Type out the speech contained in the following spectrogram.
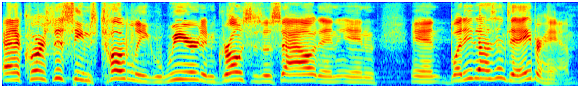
And of course, this seems totally weird and grosses us out, and, and, and, but it doesn't to Abraham.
